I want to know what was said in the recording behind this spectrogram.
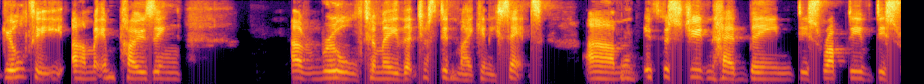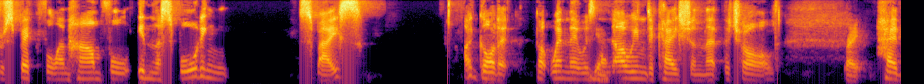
guilty um, imposing a rule to me that just didn't make any sense. Um. If the student had been disruptive, disrespectful, and harmful in the sporting space, I got it. But when there was yeah. no indication that the child right. had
